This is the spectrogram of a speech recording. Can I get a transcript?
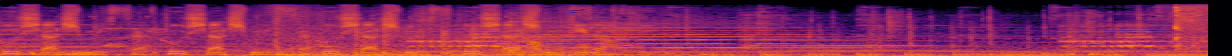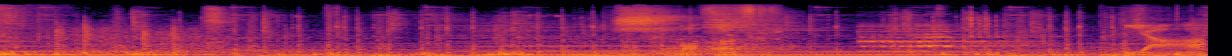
Pushas mister. Pushas mister. Pushas mister. Pushas mister. Bothos. Ja.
